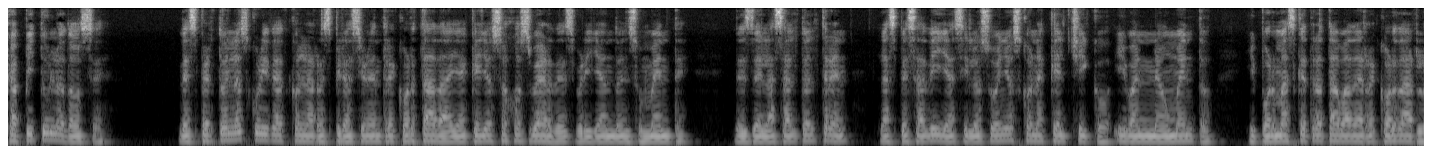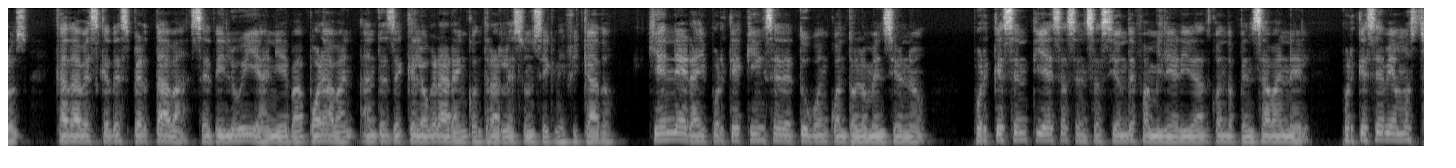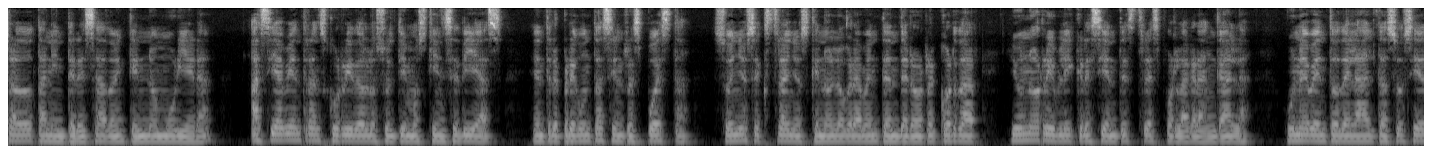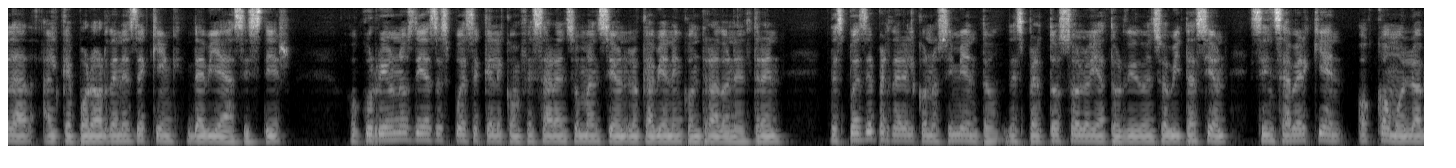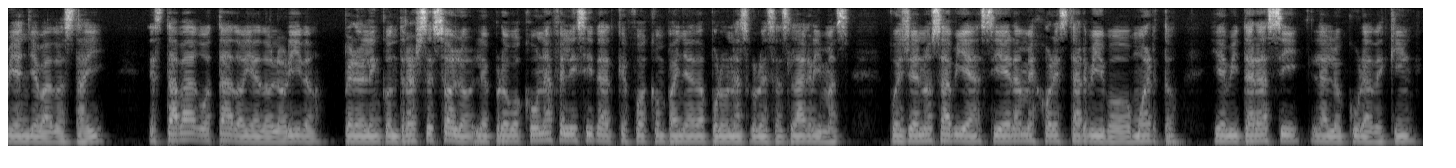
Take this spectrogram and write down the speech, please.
Capítulo 12 Despertó en la oscuridad con la respiración entrecortada y aquellos ojos verdes brillando en su mente. Desde el asalto al tren, las pesadillas y los sueños con aquel chico iban en aumento, y por más que trataba de recordarlos, cada vez que despertaba se diluían y evaporaban antes de que lograra encontrarles un significado. ¿Quién era y por qué King se detuvo en cuanto lo mencionó? ¿Por qué sentía esa sensación de familiaridad cuando pensaba en él? ¿Por qué se había mostrado tan interesado en que no muriera? Así habían transcurrido los últimos quince días, entre preguntas sin respuesta, sueños extraños que no lograba entender o recordar, y un horrible y creciente estrés por la gran gala, un evento de la alta sociedad al que por órdenes de King debía asistir. Ocurrió unos días después de que le confesara en su mansión lo que habían encontrado en el tren. Después de perder el conocimiento, despertó solo y aturdido en su habitación, sin saber quién o cómo lo habían llevado hasta ahí. Estaba agotado y adolorido, pero el encontrarse solo le provocó una felicidad que fue acompañada por unas gruesas lágrimas, pues ya no sabía si era mejor estar vivo o muerto, y evitar así la locura de King.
